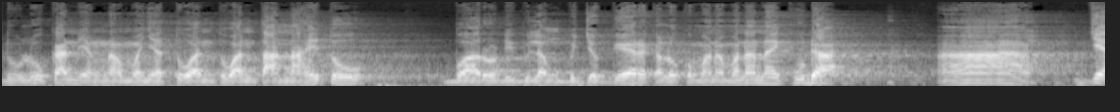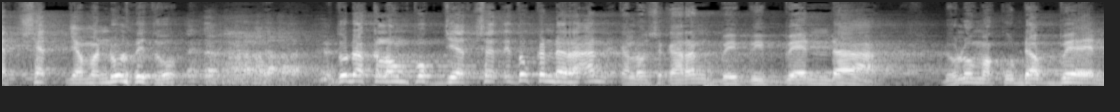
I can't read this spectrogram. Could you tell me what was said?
dulu kan yang namanya tuan-tuan tanah itu baru dibilang bejeger kalau ke mana-mana naik kuda. Ah jet set zaman dulu itu. Itu udah kelompok jet set itu kendaraan. Kalau sekarang baby benda dulu mah kuda band.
